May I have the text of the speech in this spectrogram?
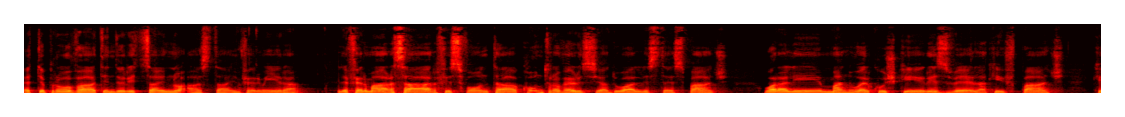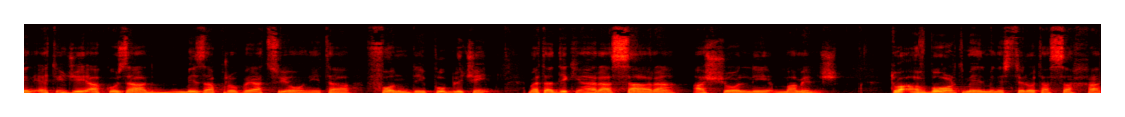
qed tipprova tindirizza n-nuqqas ta' infermiera. L-iffirmar sar fi sfond ta' kontroversja dwar l-istess Pace, wara li Manuel Cuschieri żvela kif Pace kien qed jiġi akkużat b'iżapproprjazzjoni ta' fondi pubbliċi meta ddikjara ħsara għax-xogħol li m'għamilx. Twaqqaf bord mill-Ministeru tas-Saħħa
